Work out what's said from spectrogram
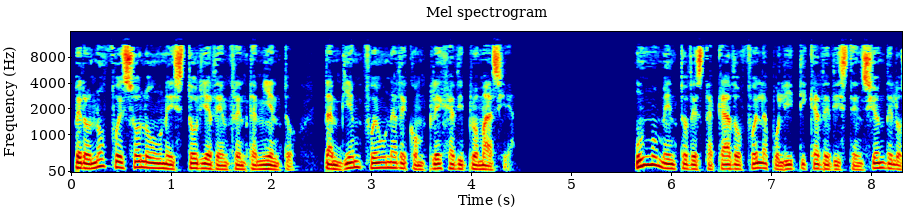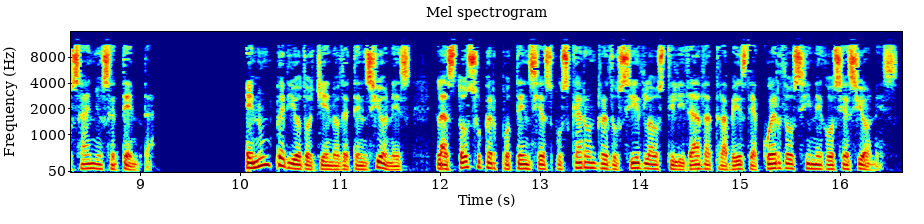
Pero no fue solo una historia de enfrentamiento, también fue una de compleja diplomacia. Un momento destacado fue la política de distensión de los años 70. En un periodo lleno de tensiones, las dos superpotencias buscaron reducir la hostilidad a través de acuerdos y negociaciones.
